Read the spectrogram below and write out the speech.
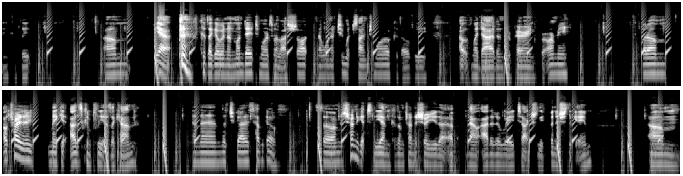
incomplete. Um, yeah, because I go in on Monday, tomorrow's my last shot, and I won't have too much time tomorrow because I'll be out with my dad and preparing for army. But um, I'll try to make it as complete as I can, and then let you guys have a go. So I'm just trying to get to the end because I'm trying to show you that I've now added a way to actually finish the game. Um,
